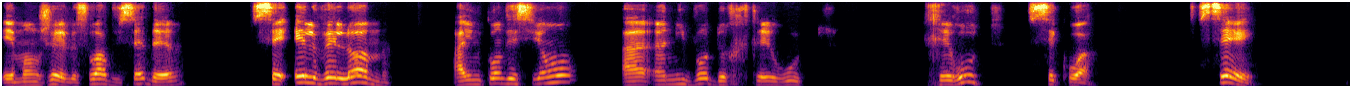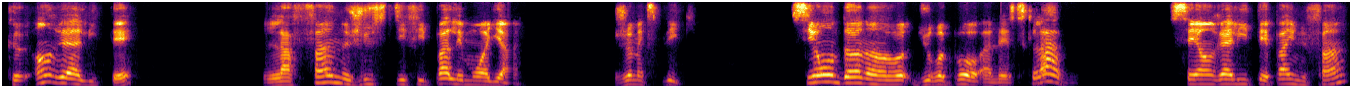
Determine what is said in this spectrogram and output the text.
et manger le soir du Seder, c'est élever l'homme à une condition, à un niveau de chérout. Chérout, c'est quoi? C'est que en réalité, la fin ne justifie pas les moyens. Je m'explique. Si on donne du repos à l'esclave, c'est en réalité pas une fin,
